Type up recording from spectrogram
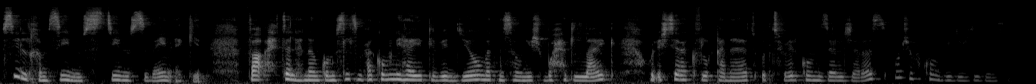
في سن ال50 و60 و70 أكيد. فحتى لهنا نكون وصلت معكم لنهاية الفيديو. ما تنساونيش بواحد اللايك والاشتراك في القناة وتفعيلكم زر الجرس ونشوفكم في فيديو جديد إن شاء الله.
